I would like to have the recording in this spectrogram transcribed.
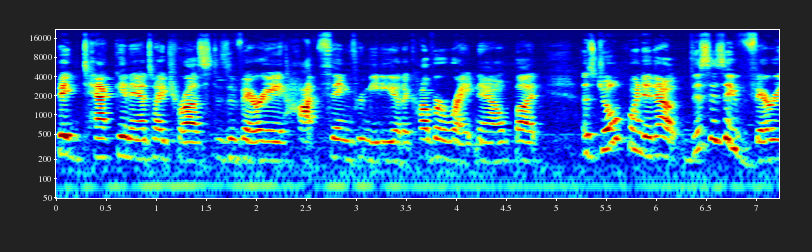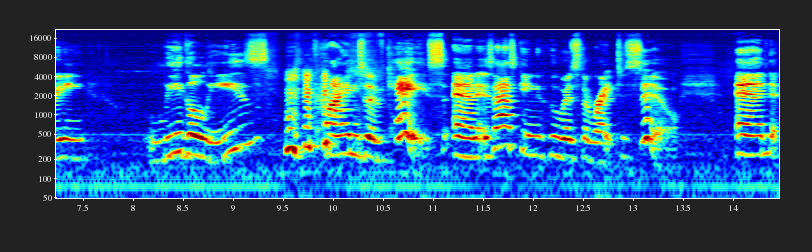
big tech and antitrust is a very hot thing for media to cover right now. But as Joel pointed out, this is a very legalese kind of case and is asking who has the right to sue. And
